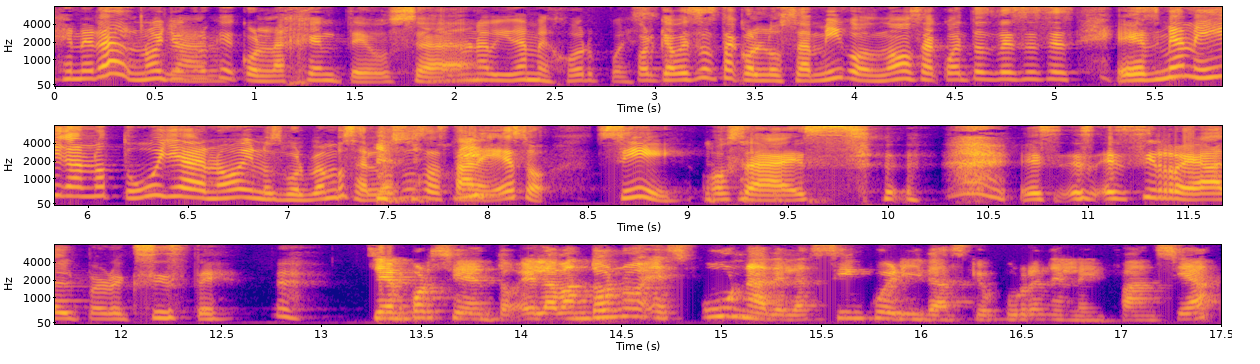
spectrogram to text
general, ¿no? Yo creo que con la gente, o sea. una vida mejor, pues. Porque a veces hasta con los amigos, ¿no? O sea, ¿cuántas veces es, es mi amiga, no tuya, ¿no? Y nos volvemos celosos hasta de eso. Sí, o sea, es, es, es, es irreal, pero existe. 100%. El abandono es una de las cinco heridas que ocurren en la infancia.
